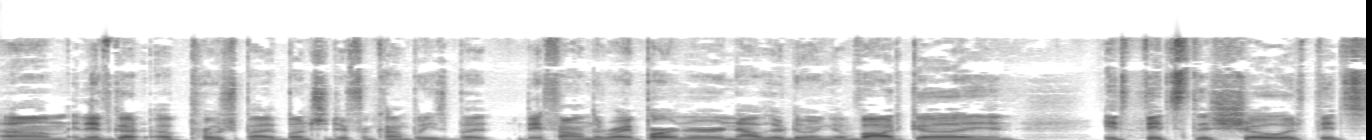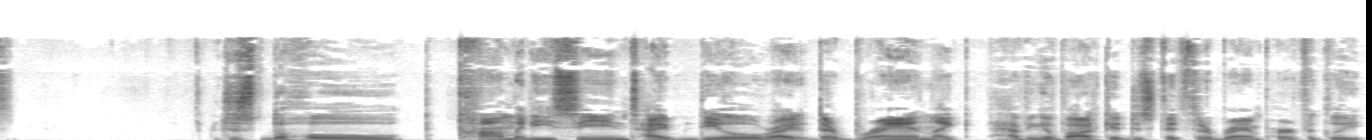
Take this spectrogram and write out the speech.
Um, and they've got approached by a bunch of different companies, but they found the right partner. And now they're doing a vodka, and it fits the show. It fits just the whole comedy scene type deal, right? Their brand, like having a vodka, just fits their brand perfectly.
